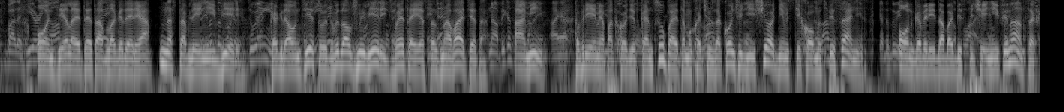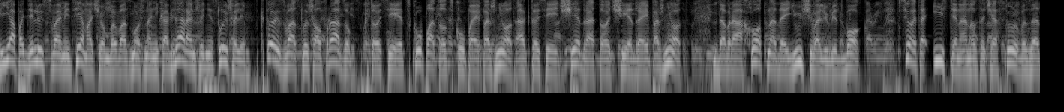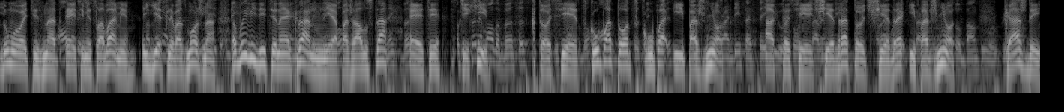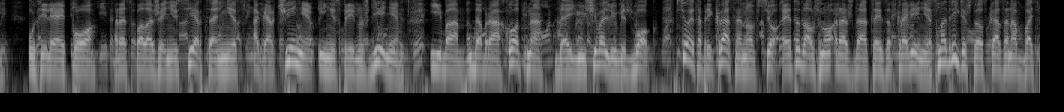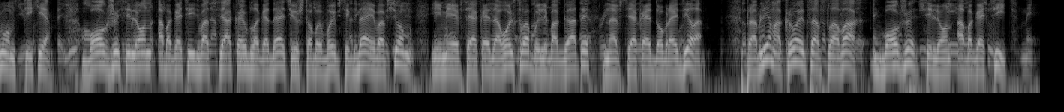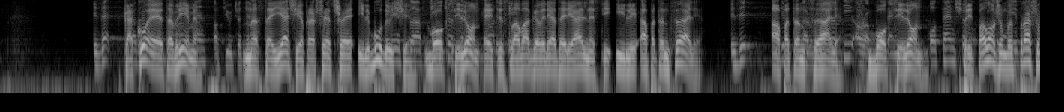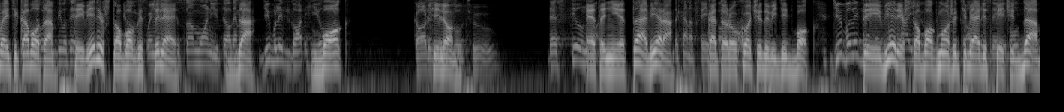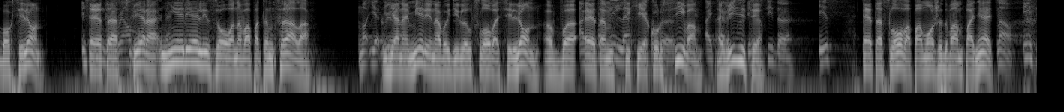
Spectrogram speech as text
Он делает это благодаря наставлению в вере. Когда Он действует, вы должны верить в это и осознавать это. Аминь. Время подходит к концу, поэтому хочу закончить еще одним стихом из Писания. Он говорит об обеспечении финансов, финансах, я поделюсь с вами тем, о чем вы, возможно, никогда раньше не слышали. Кто из вас слышал фразу «Кто сеет скупо, тот скупо и пожнет, а кто сеет щедро, тот щедро и пожнет»? Доброохотно дающего любит Бог. Все это истина, но зачастую вы задумываетесь над этими словами. Если возможно, выведите на экран мне, пожалуйста, эти стихи. «Кто сеет скупо, тот скупо и пожнет, а кто сеет щедро, тот щедро и пожнет». Каждый уделяй по расположению сердца, не с огорчением и не с принуждением, ибо доброохотно дающего любит Бог. Все это прекрасно, но все это должно рождаться из откровения. Смотрите, что сказано в восьмом стихе. «Бог же силен обогатить вас всякою благодатью, чтобы вы всегда и во всем, имея всякое довольство, были богаты на всякое доброе дело». Проблема кроется в словах «Бог же силен обогатить». Какое это время? Настоящее, прошедшее или будущее? Бог силен. Эти слова говорят о реальности или о потенциале. О потенциале. Бог силен. Предположим, вы спрашиваете кого-то, ты веришь, что Бог исцеляет? Да. Бог силен. Это не та вера, которую хочет увидеть Бог. Ты веришь, что Бог может тебя обеспечить? Да, Бог силен. Это сфера нереализованного потенциала. Я намеренно выделил слово «силен» в этом стихе курсивом. Видите? Это слово поможет вам понять,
